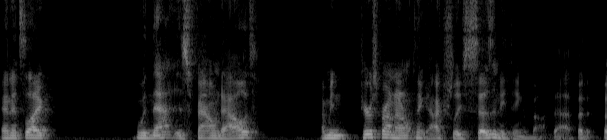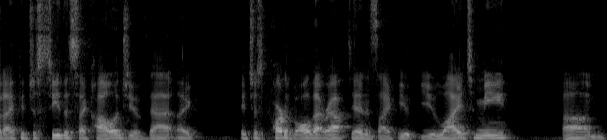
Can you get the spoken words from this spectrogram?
And it's like when that is found out. I mean, Pierce Brown, I don't think actually says anything about that, but but I could just see the psychology of that. Like it's just part of all that wrapped in. It's like you you lied to me. Um,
